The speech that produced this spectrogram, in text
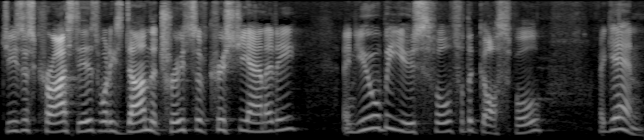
Jesus Christ is, what he's done, the truths of Christianity, and you will be useful for the gospel again.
